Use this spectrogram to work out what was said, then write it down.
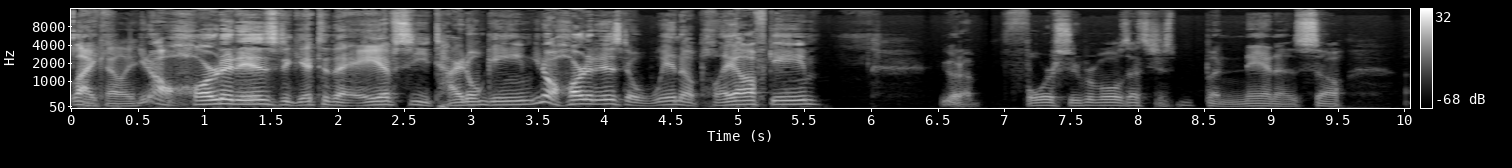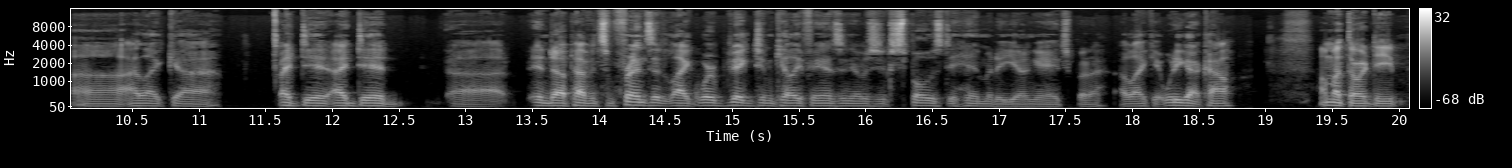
Like, Kelly. you know how hard it is to get to the AFC title game. You know how hard it is to win a playoff game. You go to four Super Bowls. That's just bananas. So uh, I like. Uh, I did. I did uh, end up having some friends that like were big Jim Kelly fans, and I was exposed to him at a young age. But I, I like it. What do you got, Kyle? I'm gonna throw it deep.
